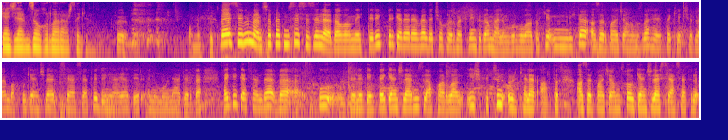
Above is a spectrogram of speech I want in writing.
Gənclərimizə uğurlar arzu edirəm. Buyurun. Davam etdirir. Və Sevil müəllim, söhbətimizi sizinlə davam etdiririk. Bir qədər əvvəl də çox hörmətli İntiqam müəllim vurğuladı ki, ümumilikdə Azərbaycanımızda həyata keçirilən bax bu gənclər siyasəti dünyaya bir nümunədir və həqiqətən də və bu belə deyək də gənclərimizlə aparılan iş bütün ölkələr artıq Azərbaycanımızda o gənclər siyasətini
